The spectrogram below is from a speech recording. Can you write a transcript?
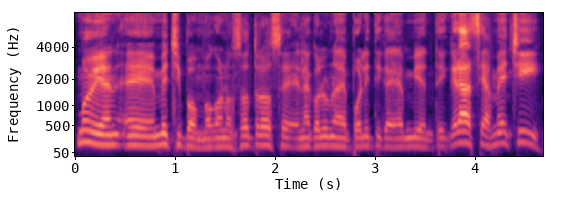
Muy bien, Mechi Pombo con nosotros en la columna de Política y Ambiente. Gracias, Mechi.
